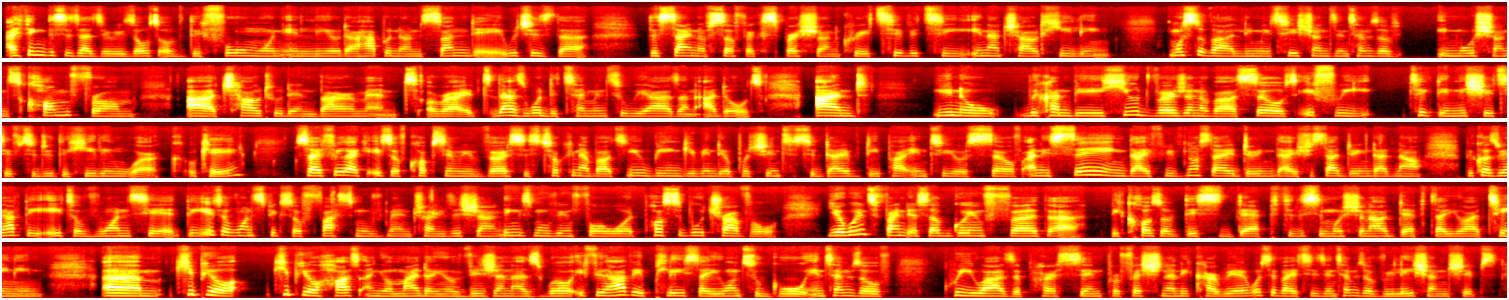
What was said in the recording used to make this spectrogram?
I think this is as a result of the full moon in Leo that happened on Sunday, which is the the sign of self-expression, creativity, inner child healing. Most of our limitations in terms of emotions come from our childhood environment, all right? That's what determines who we are as an adult. And you know, we can be a healed version of ourselves if we take the initiative to do the healing work, okay? So I feel like Ace of Cups in reverse is talking about you being given the opportunity to dive deeper into yourself. And it's saying that if you've not started doing that, you should start doing that now because we have the Eight of Wands here. The Eight of Wands speaks of fast movement, transition, things moving forward, possible travel. You're going to find yourself going further because of this depth, this emotional depth that you're attaining. Um, keep your keep your heart and your mind on your vision as well. If you have a place that you want to go in terms of who you are as a person, professionally, career, whatever it is, in terms of relationships,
